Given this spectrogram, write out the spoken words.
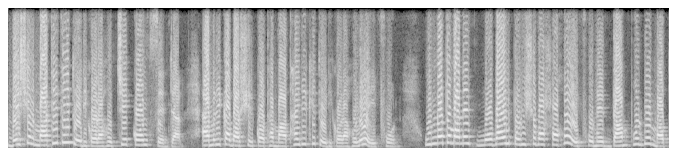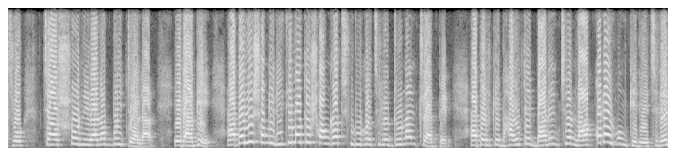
দেশের মাটিতেই তৈরি করা হচ্ছে কল সেন্টার। আমেরিকাবাসীর কথা মাথায় রেখে তৈরি করা হলো এই ফোন। উন্নত মানের মোবাইল পরিষেবা সহ এই ফোনের দাম পড়বে মাত্র চারশো নিরানব্বই ডলার। এর আগে অ্যাপেলের সঙ্গে রীতিমতো সংঘাত শুরু হয়েছিল ডোনাল্ড ট্রাম্পের। অ্যাপেলকে ভারতের বাণিজ্য না করার হুমকি দিয়েছিলেন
